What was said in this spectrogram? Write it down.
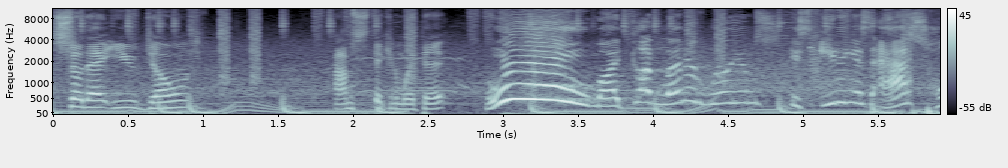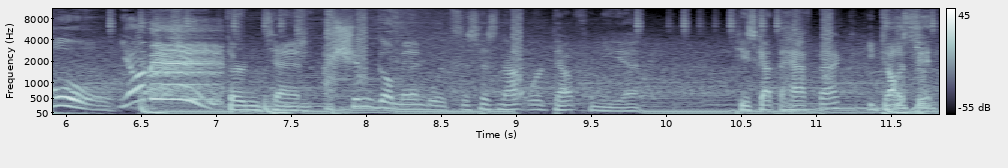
so that you don't. I'm sticking with it. Ooh, my God. Leonard Williams is eating his asshole. Yummy. Third and 10. I shouldn't go man blitz. This has not worked out for me yet. He's got the halfback. He doesn't.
